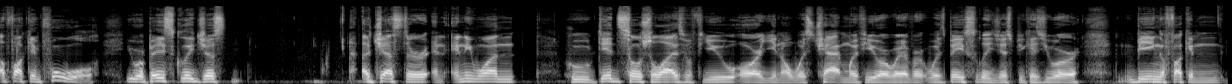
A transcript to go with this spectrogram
a fucking fool. You were basically just a jester and anyone who did socialize with you or, you know, was chatting with you or whatever, was basically just because you were being a fucking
